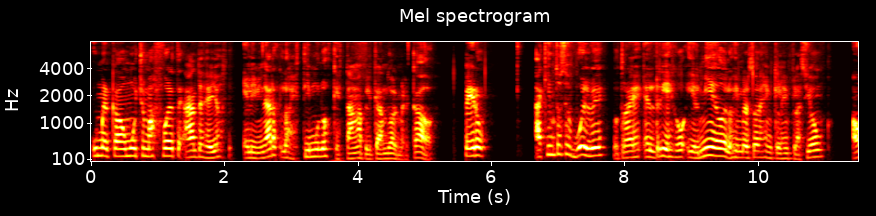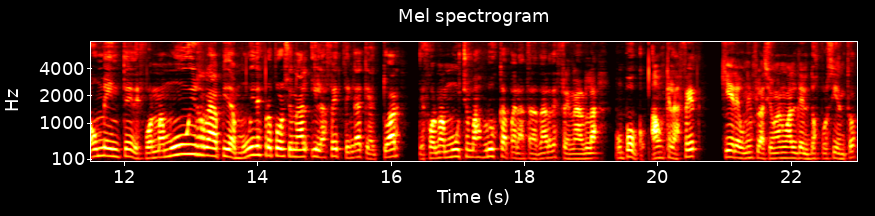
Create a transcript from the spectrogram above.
un mercado mucho más fuerte antes de ellos eliminar los estímulos que están aplicando al mercado. Pero aquí entonces vuelve otra vez el riesgo y el miedo de los inversores en que la inflación aumente de forma muy rápida, muy desproporcional y la Fed tenga que actuar de forma mucho más brusca para tratar de frenarla un poco. Aunque la Fed quiere una inflación anual del 2%,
